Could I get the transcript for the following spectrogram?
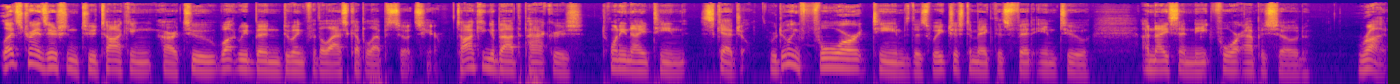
Let's transition to talking or to what we've been doing for the last couple episodes here. Talking about the Packers 2019 schedule. We're doing four teams this week just to make this fit into a nice and neat four episode run.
